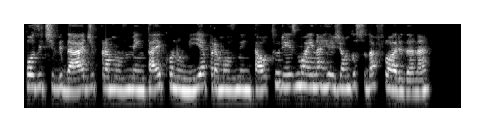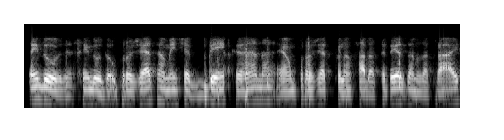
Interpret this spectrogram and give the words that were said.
positividade para movimentar a economia, para movimentar o turismo aí na região do sul da Flórida, né? Sem dúvida, sem dúvida. O projeto realmente é bem bacana. É um projeto que foi lançado há três anos atrás.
